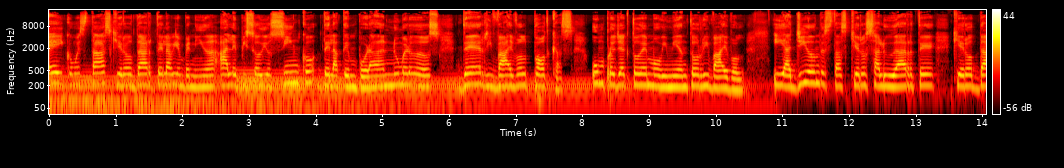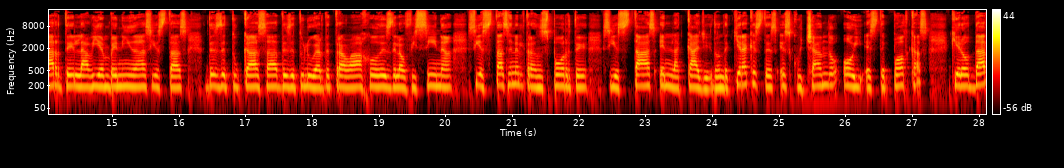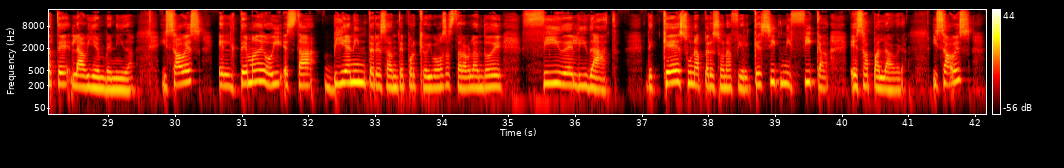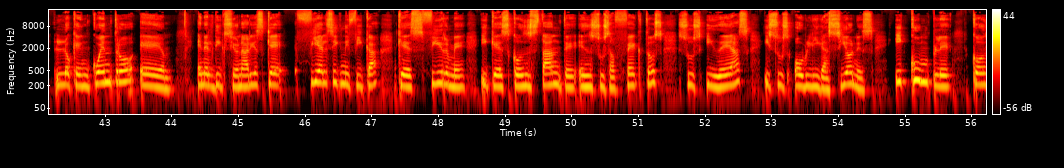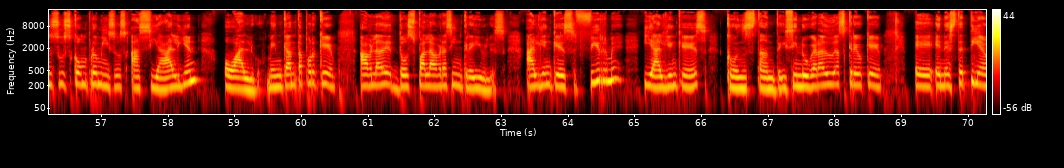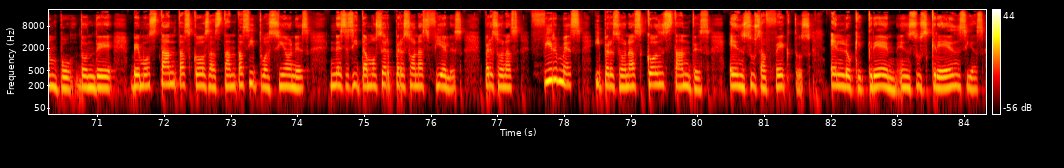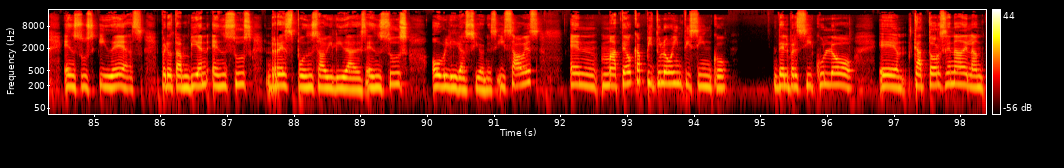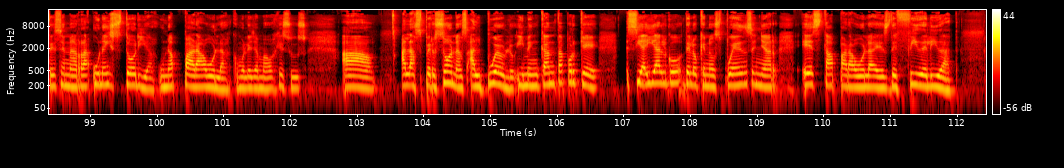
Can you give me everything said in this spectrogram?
Hey, ¿cómo estás? Quiero darte la bienvenida al episodio 5 de la temporada número 2 de Revival Podcast, un proyecto de movimiento Revival. Y allí donde estás, quiero saludarte, quiero darte la bienvenida si estás desde tu casa, desde tu lugar de trabajo, desde la oficina, si estás en el transporte, si estás en la calle, donde quiera que estés escuchando hoy este podcast, quiero darte la bienvenida. Y sabes, el tema de hoy está bien interesante porque hoy vamos a estar hablando de fidelidad de qué es una persona fiel, qué significa esa palabra. Y sabes, lo que encuentro eh, en el diccionario es que fiel significa que es firme y que es constante en sus afectos, sus ideas y sus obligaciones y cumple con sus compromisos hacia alguien o algo. Me encanta porque habla de dos palabras increíbles. Alguien que es firme y alguien que es constante. Y sin lugar a dudas creo que eh, en este tiempo donde vemos tantas cosas, tantas situaciones, necesitamos ser personas fieles, personas firmes y personas constantes en sus afectos, en lo que creen, en sus creencias, en sus ideas, pero también en sus responsabilidades, en sus obligaciones. Y sabes, en Mateo capítulo 25, del versículo 14 eh, en adelante se narra una historia, una parábola, como le llamaba Jesús, a, a las personas, al pueblo. Y me encanta porque si hay algo de lo que nos puede enseñar esta parábola es de fidelidad.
